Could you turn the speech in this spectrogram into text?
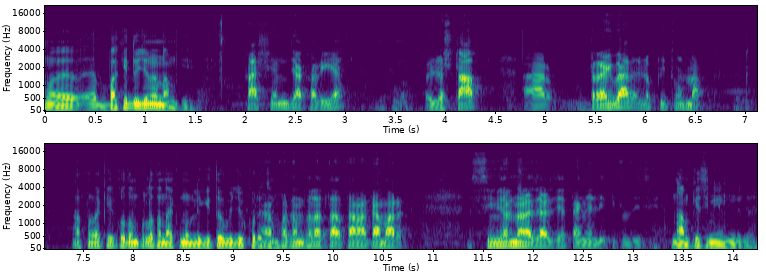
মানে বাকি দুইজনের নাম কি? কাশিম জাকারিয়া হইল স্টাফ আর ড্রাইভার হইল প্রীতমনাথ আপনারা কি কদমতলা থানায় কোনো লিখিত অভিযোগ করেছেন? কদমতলা থানাতে আমার সিনিয়র ম্যানেজার যে তাই নিয়ে লিখিত দিয়েছে। নাম কি সিনিয়র ম্যানেজার?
